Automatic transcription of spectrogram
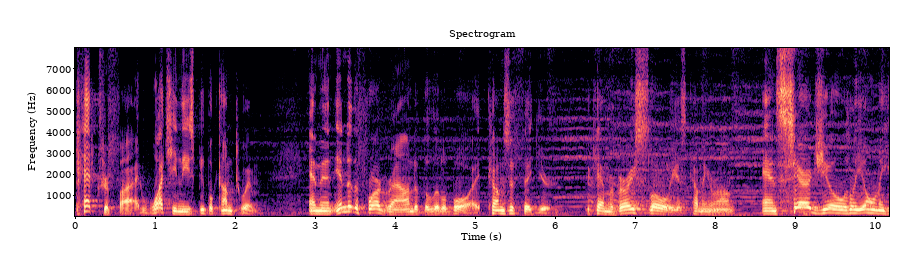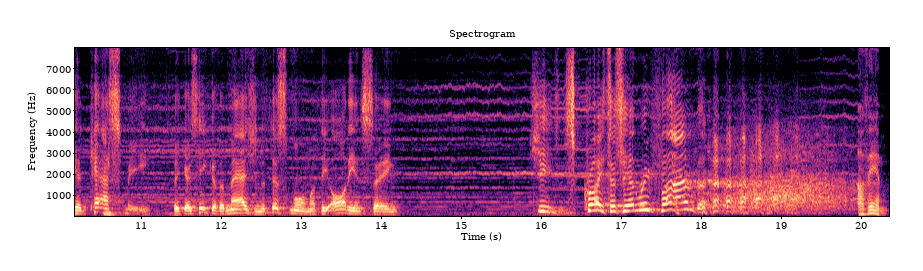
petrified, watching these people come to him. And then into the foreground of the little boy comes a figure. The camera very slowly is coming around and Sergio Leone had cast me because he could imagine at this moment the audience saying, Jesus Christ, it's Henry Fonda. of vem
